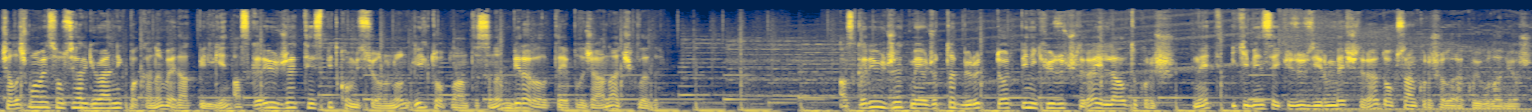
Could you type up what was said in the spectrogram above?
Çalışma ve Sosyal Güvenlik Bakanı Vedat Bilgin, Asgari Ücret Tespit Komisyonu'nun ilk toplantısının 1 Aralık'ta yapılacağını açıkladı. Asgari ücret mevcutta brüt 4203 lira 56 kuruş, net 2825 lira 90 kuruş olarak uygulanıyor.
